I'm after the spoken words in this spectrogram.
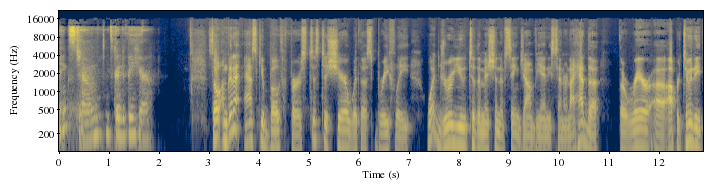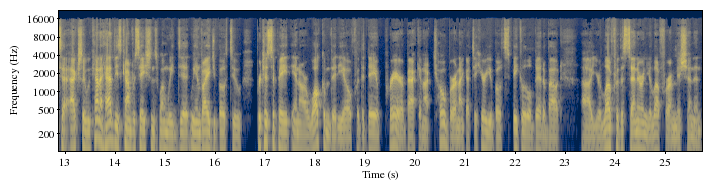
Thanks, Jim. It's good to be here. So, I'm going to ask you both first just to share with us briefly what drew you to the mission of St. John Vianney Center. And I had the the rare uh, opportunity to actually we kind of had these conversations when we did we invited you both to participate in our welcome video for the day of prayer back in october and i got to hear you both speak a little bit about uh, your love for the center and your love for our mission and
